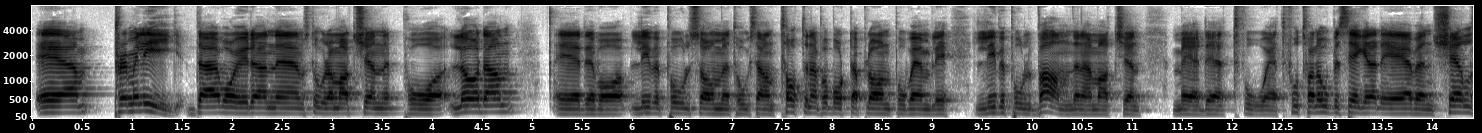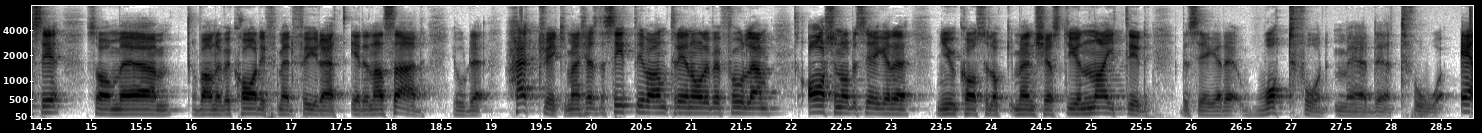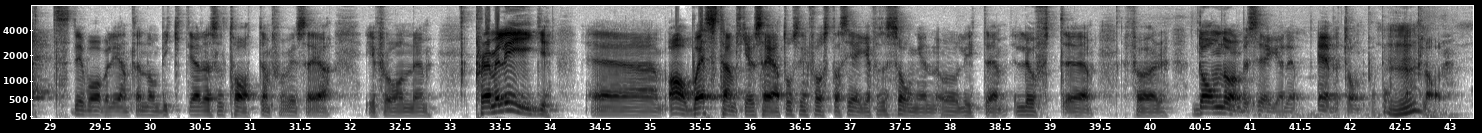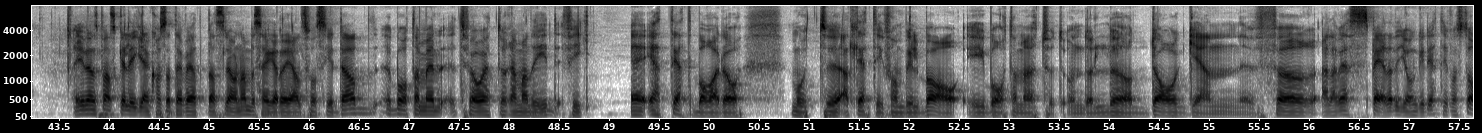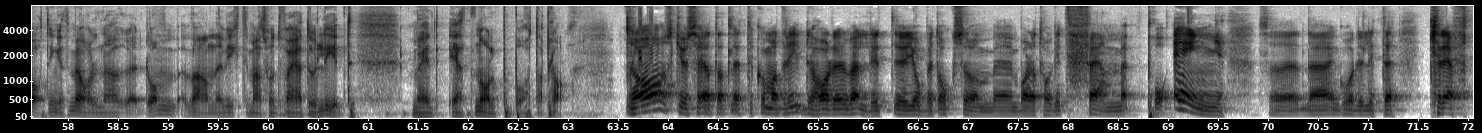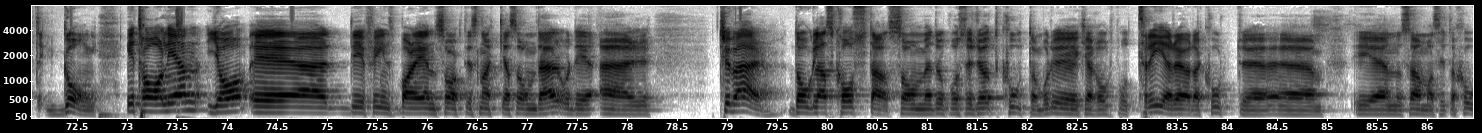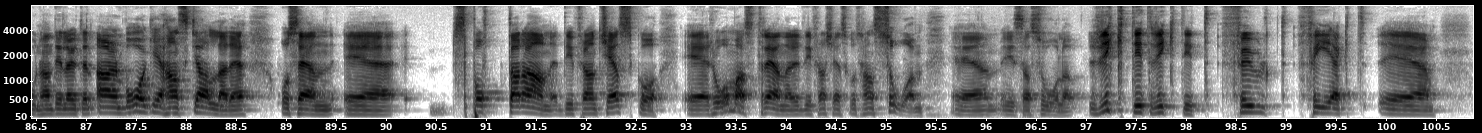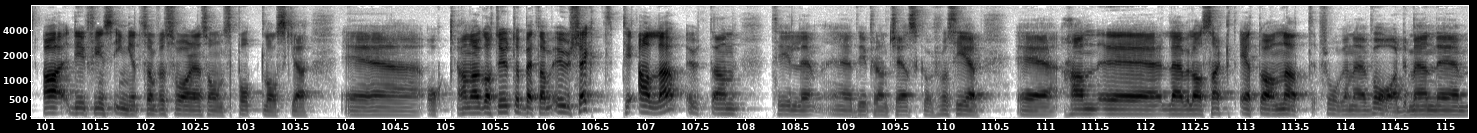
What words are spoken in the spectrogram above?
Eh, Premier League, där var ju den stora matchen på lördagen. Eh, det var Liverpool som tog sig an Tottenham på bortaplan på Wembley. Liverpool vann den här matchen med eh, 2-1. Fortfarande obesegrade är även Chelsea som eh, vann över Cardiff med 4-1. Eden Hazard gjorde hattrick. Manchester City vann 3-0 över Fulham. Arsenal besegrade Newcastle och Manchester United besegrade Watford med eh, 2-1. Det var väl egentligen de viktiga resultaten får vi säga ifrån Premier League. Eh, ja, West Ham ska jag säga, tog sin första seger för säsongen och lite luft eh, för dem då de besegrade Everton på bortaplan. Mm. I den spanska ligan konstaterar vi att Barcelona besegrade Real Sociedad borta med 2-1 och Real Madrid fick eh, 1-1 bara då mot eh, Atletic från Bilbao i bortamötet under lördagen. För Alaves spelade John Guidetti från start inget mål när de vann en viktig match mot Valladolid med 1-0 på bortaplan. Ja, ska vi säga att Atletico Madrid har det väldigt eh, jobbigt också. Bara tagit fem poäng. Så där går det lite kräftgång. Italien, ja, eh, det finns bara en sak det snackas om där och det är Tyvärr, Douglas Costa som drog på sig rött kort. Han borde kanske åkt på tre röda kort eh, i en och samma situation. Han delade ut en armbåge, han skallade och sen eh, spottade han Di Francesco, eh, Romas tränare Di Francesco, hans son eh, i Sassuolo. Riktigt, riktigt fult, fegt. Eh, ah, det finns inget som försvarar en sån spottloska. Eh, och han har gått ut och bett om ursäkt till alla, utan till eh, Di Francesco. Vi får se Eh, han eh, lär väl ha sagt ett och annat. Frågan är vad. Men eh,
